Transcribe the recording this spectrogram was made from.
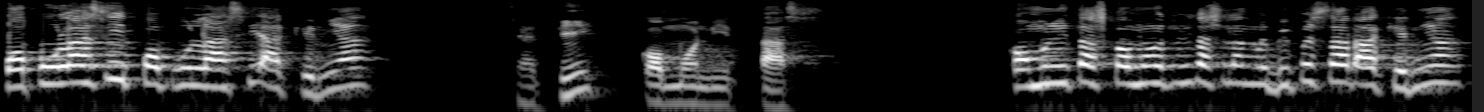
Populasi-populasi akhirnya jadi komunitas. Komunitas-komunitas yang lebih besar akhirnya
